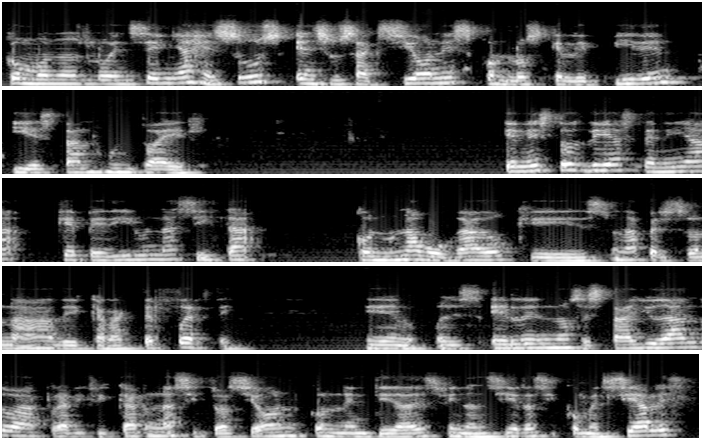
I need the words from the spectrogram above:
como nos lo enseña Jesús en sus acciones con los que le piden y están junto a Él. En estos días tenía que pedir una cita con un abogado que es una persona de carácter fuerte. Eh, pues él nos está ayudando a clarificar una situación con entidades financieras y comerciales.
